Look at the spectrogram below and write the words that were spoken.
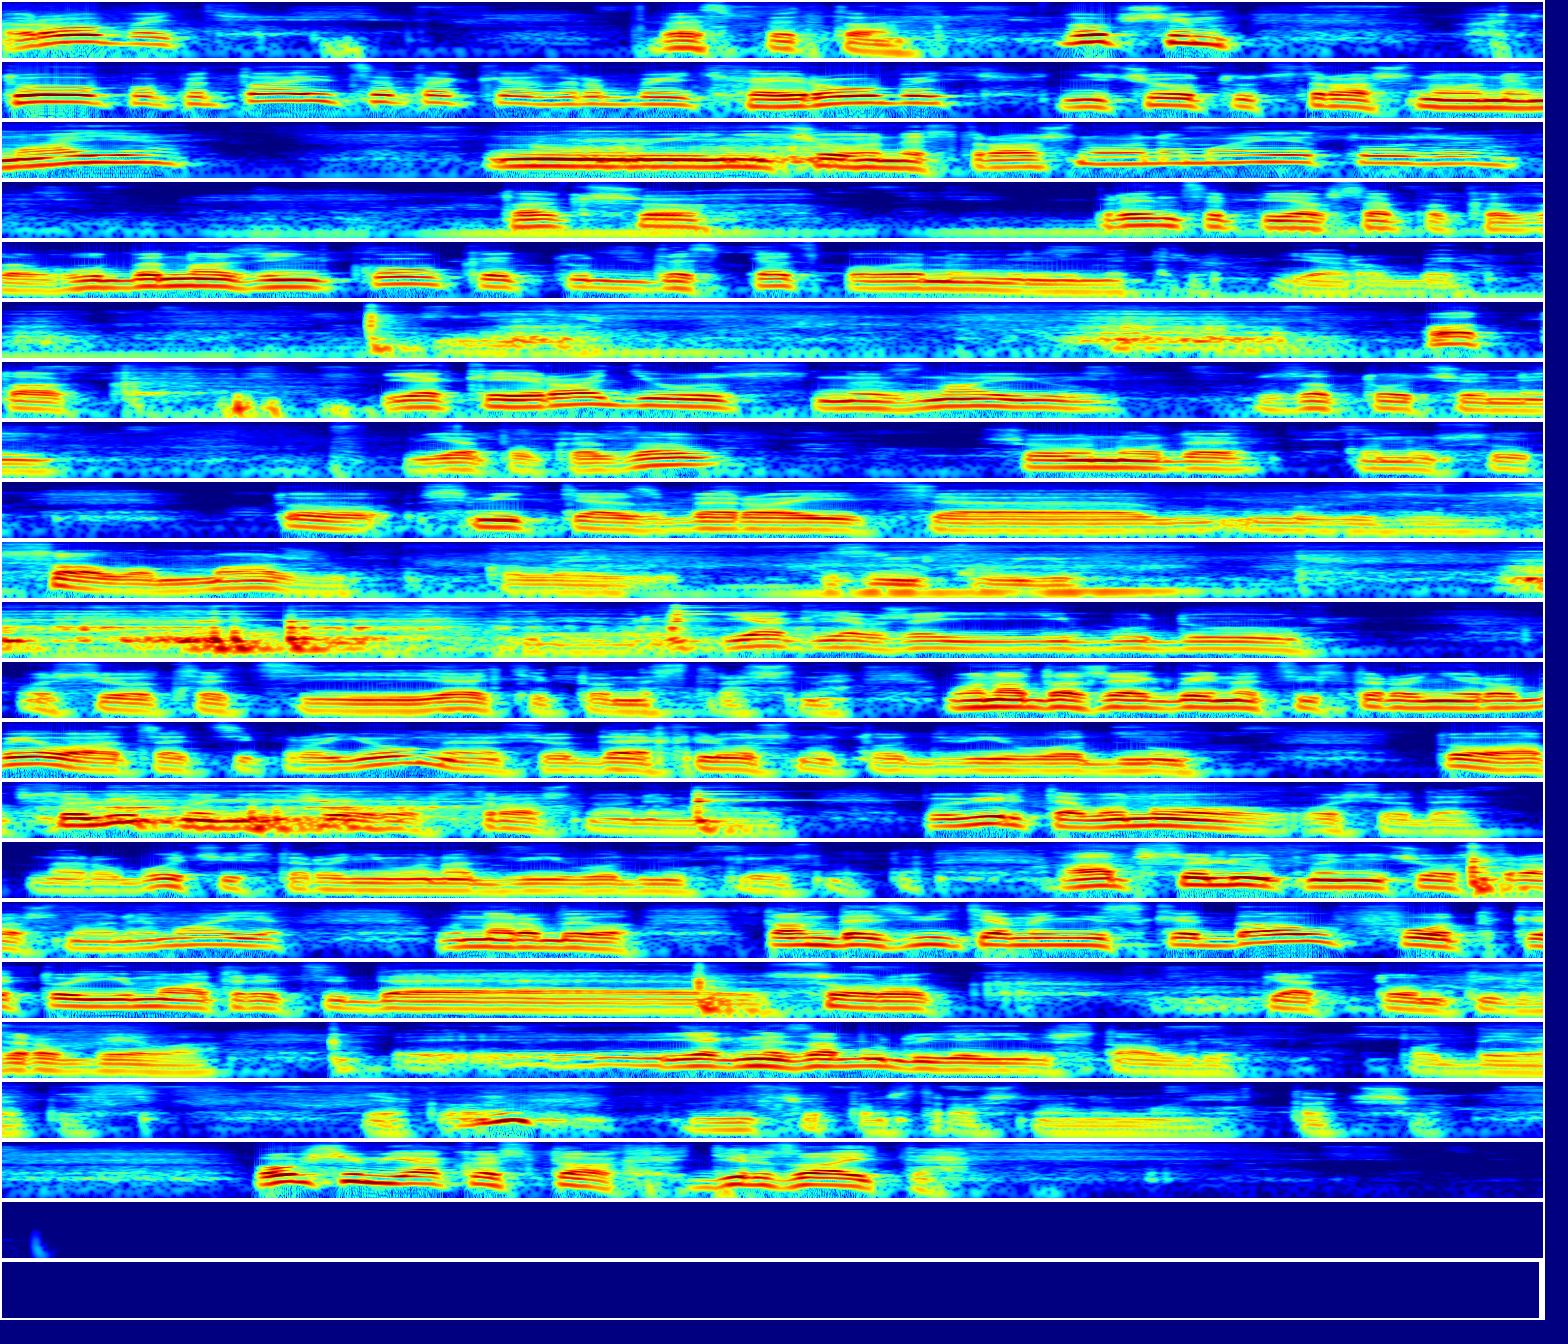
Робить без питань. В общем, хто попитається таке зробити, хай робить. Нічого тут страшного немає. Ну і нічого не страшного немає теж. Так що, принципі, я все показав. Глибина зіньковки тут десь 5,5 мм я робив. Її. От. Який радіус, не знаю, заточений. Я показав, що воно де конусок. То сміття збирається салом мажу, коли зінькую. Як я вже її буду. Ось оце ці яті, то не страшне. Вона навіть якби і на цій стороні робила, а це ці пройоми, ось де хльоснуто дві в одну, то абсолютно нічого страшного немає. Повірте, воно ось оде, на робочій стороні вона дві в одну хльоснута. Абсолютно нічого страшного немає. Вона робила. Там, де Вітя мені скидав фотки тої матриці, де 45 тонн тих зробила. Е, Як не забуду, я її вставлю. Подивитись. Як, ну, нічого там страшного немає. Так що. В общем, якось так. Дірзайте.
